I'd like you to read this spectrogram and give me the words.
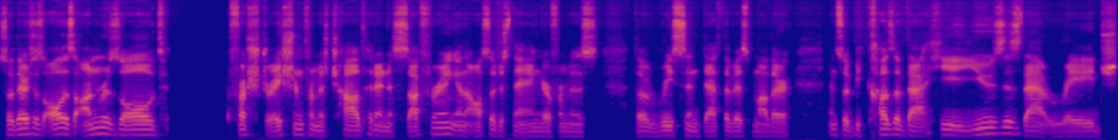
So there's this all this unresolved frustration from his childhood and his suffering and also just the anger from his the recent death of his mother. And so because of that he uses that rage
